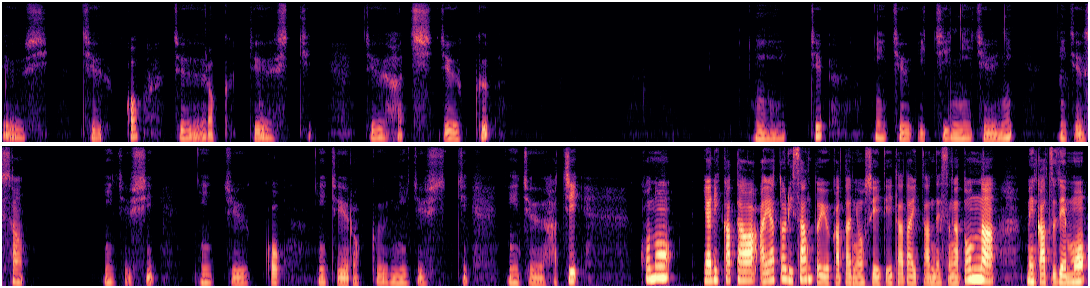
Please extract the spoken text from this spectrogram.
14、15、16、17、18、19、20、21、22、23、24、25、26、27、28このやり方はあやとりさんという方に教えていただいたんですが、どんな目数でも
